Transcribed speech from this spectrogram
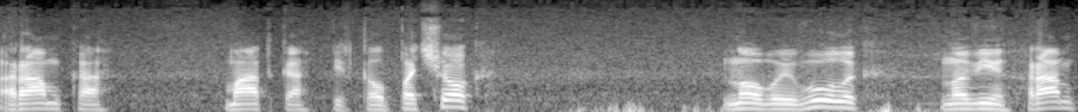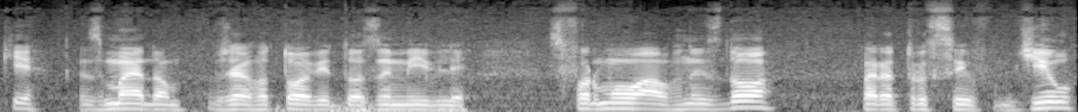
рамка, матка під колпачок. Новий вулик, нові рамки з медом вже готові до зимівлі. Сформував гнездо, перетрусив бджіл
